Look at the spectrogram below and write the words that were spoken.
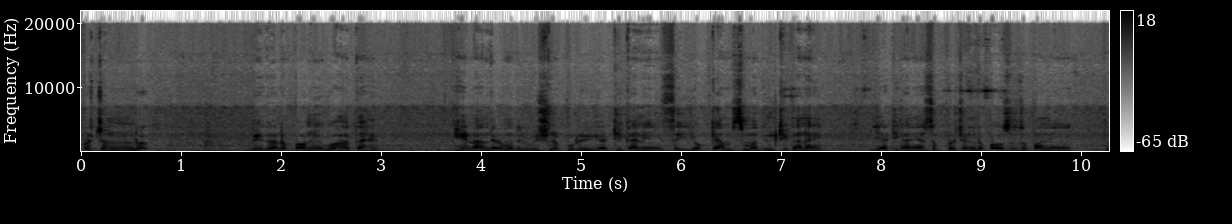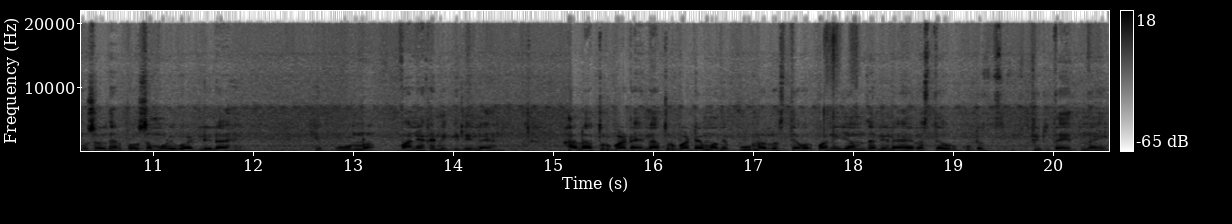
प्रचंड वेगानं पाणी वाहत आहे. हे नांदेडमधील विष्णुपुरी या ठिकाणी संयोग कॅम्प्समधील ठिकाण आहे. या ठिकाणी असं प्रचंड पावसाचं पाणी मुसळधार पावसामुळे वाढलेलं आहे. हे पूर्ण पाण्याखाली गेलेलं आहे. हा लातूर फाटा आहे. लातूर फाट्यामध्ये पूर्ण रस्त्यावर पाणी जाम झालेलं आहे. रस्त्यावर कुठंच फिरता येत नाही.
